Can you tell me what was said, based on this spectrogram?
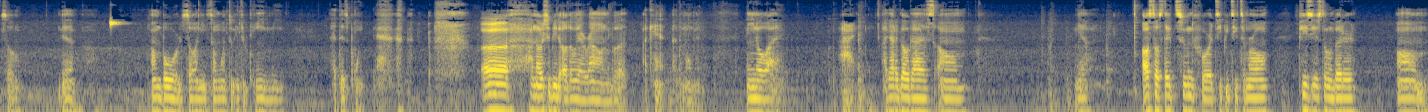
So, yeah. I'm bored, so I need someone to entertain me at this point. uh, I know it should be the other way around, but I can't at the moment. And you know why? Alright. I gotta go, guys. Um, yeah. Also, stay tuned for TPT tomorrow. PZ is doing better. Um,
